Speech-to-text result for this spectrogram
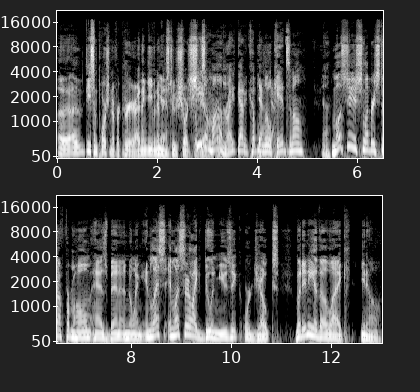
a, a decent portion of her career. I think even if Yeah. it's too short, She's a able pull mom, right? Got a couple Yeah, little yeah. kids and all. Yeah. Most of your celebrity stuff from home has been annoying, unless unless they're like doing music or jokes. But any of the like, you know,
